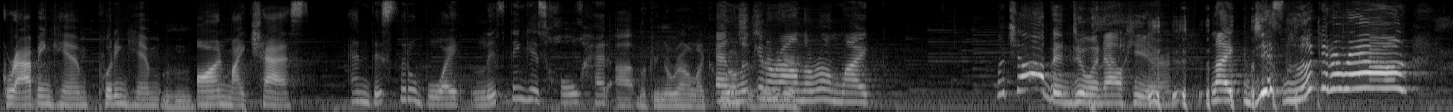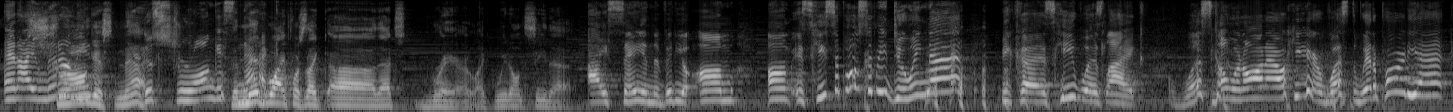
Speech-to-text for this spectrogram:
grabbing him, putting him mm-hmm. on my chest, and this little boy lifting his whole head up Looking around like who and looking in around here? the room like, what y'all been doing out here? like just looking around. And I literally The Strongest neck. The strongest the neck. midwife was like, uh, "That's rare. Like we don't see that." I say in the video, um, um, is he supposed to be doing that? because he was like, what's going on out here? What's the, where the party at?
